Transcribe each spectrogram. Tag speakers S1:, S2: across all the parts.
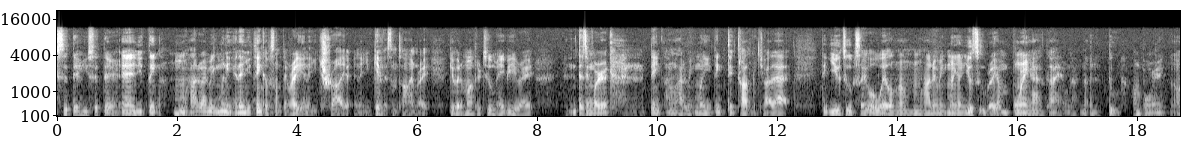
S1: sit there, you sit there, and you think, hmm, how do I make money? And then you think of something, right? And then you try it, and then you give it some time, right? Give it a month or two, maybe, right? And it doesn't work. Think, I don't know how to make money. Think TikTok, you try that think YouTube like, oh well, um, how do I make money on YouTube, right? I'm boring ass guy, I don't got nothing to do. I'm boring,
